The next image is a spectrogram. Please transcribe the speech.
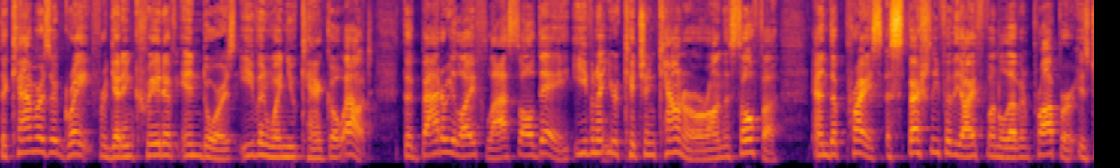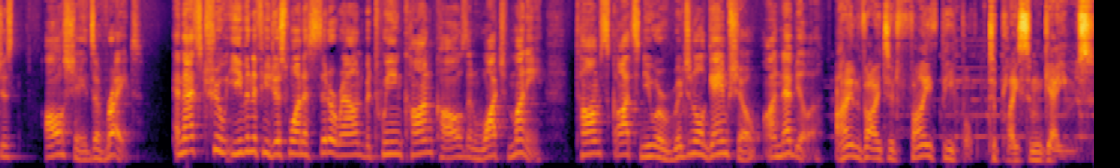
The cameras are great for getting creative indoors even when you can't go out. The battery life lasts all day, even at your kitchen counter or on the sofa. And the price, especially for the iPhone 11 proper, is just all shades of right. And that's true even if you just want to sit around between con calls and watch money. Tom Scott's new original game show on Nebula. I invited five people to play some games.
